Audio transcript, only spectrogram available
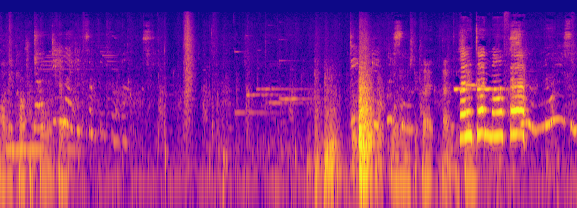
by the car transport and Do killed. like it something from us? Do you like it One whistle? was declared dead at the Well scene. done, Martha. So noisy.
